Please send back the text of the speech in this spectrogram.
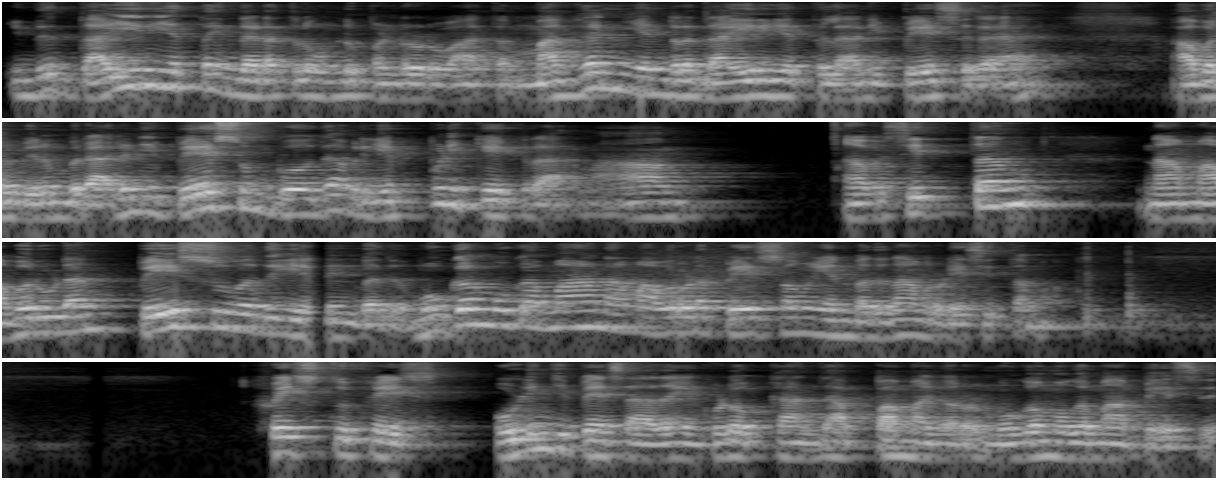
இது தைரியத்தை இந்த இடத்துல உண்டு பண்ற ஒரு வார்த்தை. மகன் என்ற தைரியத்துல நீ பேசுற அவர் விரும்புறாரு. நீ பேசும்போது அவர் எப்படி கேட்கிறார்னா அவர் சித்தம் நாம் அவருடன் பேசுவது என்பது முகமுகமா நாம் அவரோட பேசணும் என்பதுதான் அவருடைய சித்தமா. ஃபேஸ் டு ஃபேஸ் ஒளிஞ்சு பேசாத என் கூட உட்காந்து அப்பா அம்மா முகமுகமா பேசு.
